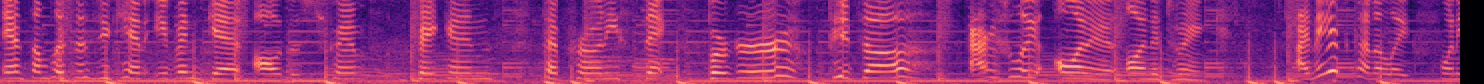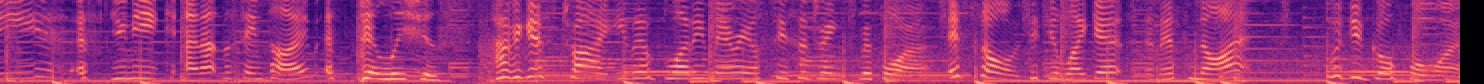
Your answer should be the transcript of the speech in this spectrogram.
and some places you can even get all the shrimps bacons pepperoni sticks burger pizza actually on it on a drink I think it's kind of like funny, it's unique, and at the same time, it's delicious. Have you guys tried either Bloody Mary or Caesar drinks before? If so, did you like it? And if not, would you go for one?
